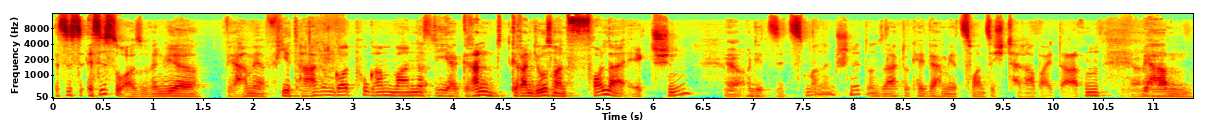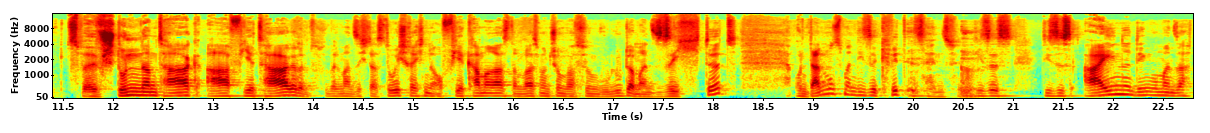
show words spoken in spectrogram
Es, ist, es ist so, also wenn wir, wir haben ja vier Tage im Goldprogramm waren das, die ja grand, grandios waren, voller Action. Ja. Und jetzt sitzt man im Schnitt und sagt, okay, wir haben jetzt 20 Terabyte Daten, ja. wir haben zwölf Stunden am Tag, a vier Tage. Wenn man sich das durchrechnet auf vier Kameras, dann weiß man schon, was für ein Voluta man sichtet. Und dann muss man diese Quintessenz finden, dieses, dieses eine Ding, wo man sagt,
